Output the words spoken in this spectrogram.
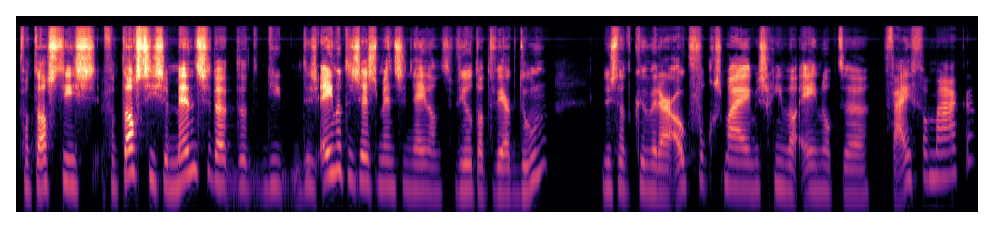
fantastisch, fantastische mensen. Dat, dat, die, dus één op de zes mensen in Nederland wil dat werk doen. Dus dan kunnen we daar ook volgens mij misschien wel één op de vijf van maken.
